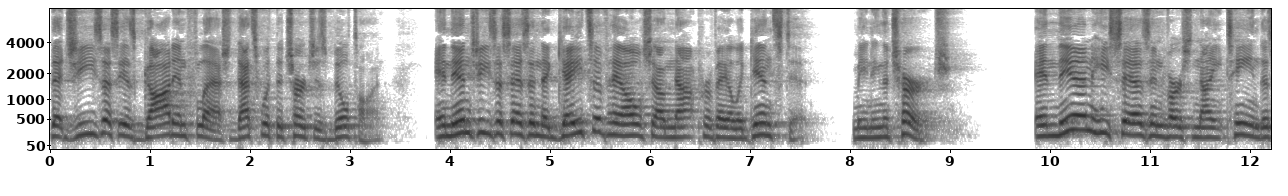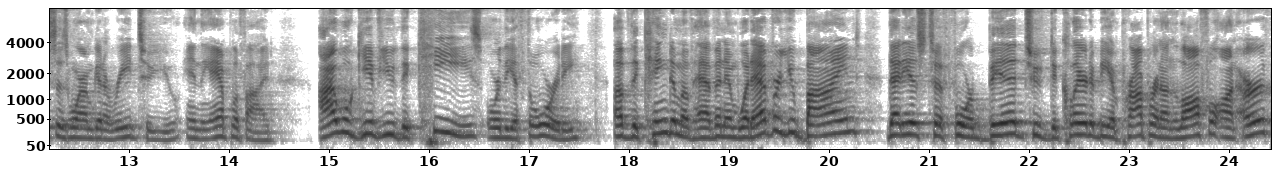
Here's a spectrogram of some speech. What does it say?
that Jesus is God in flesh, that's what the church is built on. And then Jesus says, And the gates of hell shall not prevail against it, meaning the church. And then he says in verse 19, this is where I'm going to read to you in the Amplified I will give you the keys or the authority of the kingdom of heaven, and whatever you bind, that is to forbid, to declare to be improper and unlawful on earth,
